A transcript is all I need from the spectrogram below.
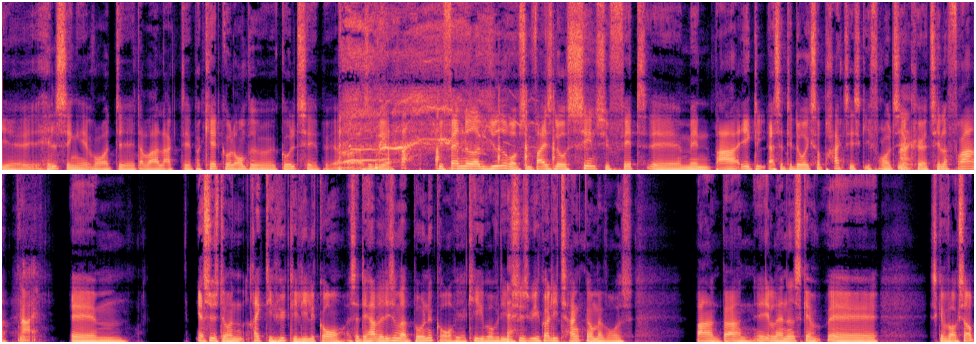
i uh, Helsinge, hvor det, der var lagt uh, parketgulv oven på gulvtæppe. Og, altså, vi, vi fandt noget op i Jyderup, som faktisk lå sindssygt fedt, uh, men bare ikke, altså det lå ikke så praktisk i forhold til Nej. at køre til og fra. Nej. Øhm, jeg synes, det var en rigtig hyggelig lille gård. Altså, det har været ligesom været bondegård, vi har kigget på, fordi ja. Ja. vi synes, vi kan godt lide tanken om, at vores barn, børn, et eller andet, skal, øh, skal vokse op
